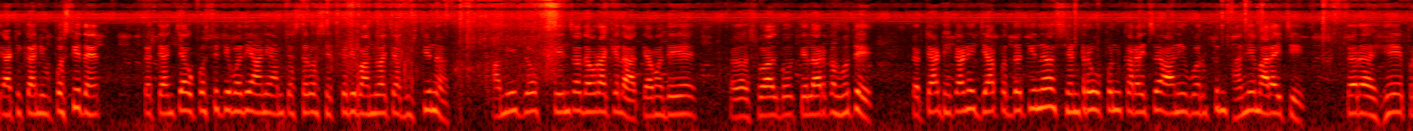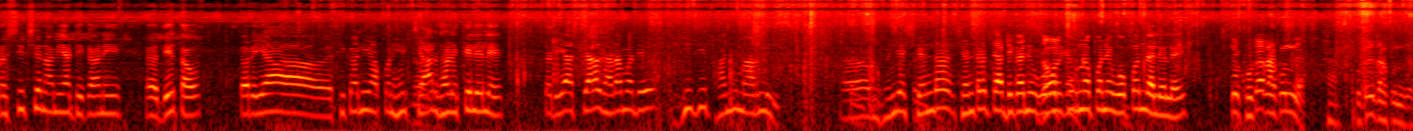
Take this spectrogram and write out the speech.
या ठिकाणी उपस्थित आहेत तर त्यांच्या उपस्थितीमध्ये आणि आमच्या सर्व शेतकरी बांधवाच्या दृष्टीनं आम्ही जो स्पेनचा दौरा केला त्यामध्ये सुहासभाऊ तेलारकर होते तर त्या ठिकाणी ज्या पद्धतीनं सेंटर ओपन करायचं आणि वरतून फांदे मारायचे तर हे प्रशिक्षण आम्ही या ठिकाणी देत आहोत तर या ठिकाणी आपण हे चार झाडं केलेले. तर या चार झाडामध्ये ही जी फांदी मारली म्हणजे सेंटर सेंटर त्या ठिकाणी. पूर्णपणे ओपन झालेलं आहे ते खुटा टाकून द्या हा. खुटे टाकून द्या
